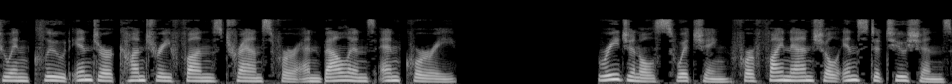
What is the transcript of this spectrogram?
to include inter-country funds transfer and balance enquiry, Regional switching for financial institutions,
